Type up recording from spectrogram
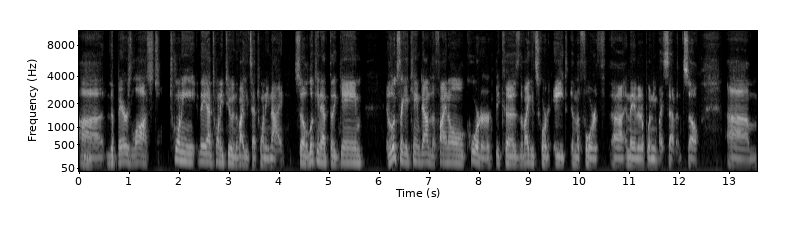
uh, the Bears lost twenty. They had twenty two, and the Vikings had twenty nine. So, looking at the game, it looks like it came down to the final quarter because the Vikings scored eight in the fourth, uh, and they ended up winning by seven. So. Um,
